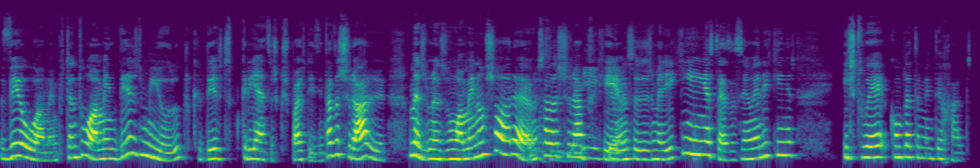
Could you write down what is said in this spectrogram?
vê o homem. Portanto, o homem, desde miúdo, porque desde crianças que os pais dizem estás a chorar, mas, mas um homem não chora. Mas estás a chorar porquê? Não sejas mariquinhas, estás a ser mariquinhas. Isto é completamente errado.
